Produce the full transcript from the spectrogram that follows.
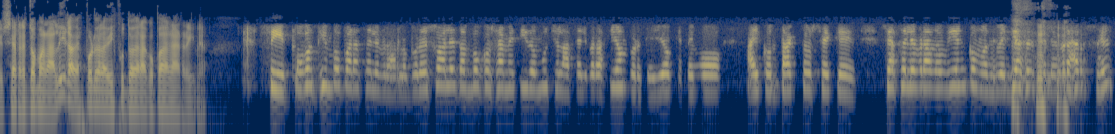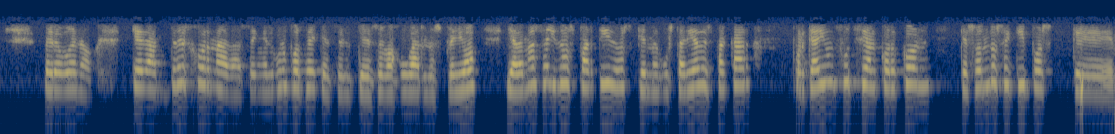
eh, se retoma la liga después de la disputa de la Copa de la Reina. Sí, poco tiempo para celebrarlo. Por eso Ale tampoco se ha metido mucho en la celebración, porque yo que tengo hay contactos sé que se ha celebrado bien como debería de celebrarse. Pero bueno, quedan tres jornadas en el grupo C, que es el que se va a jugar los playoffs, y además hay dos partidos que me gustaría destacar, porque hay un Futsi Alcorcón que son dos equipos que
